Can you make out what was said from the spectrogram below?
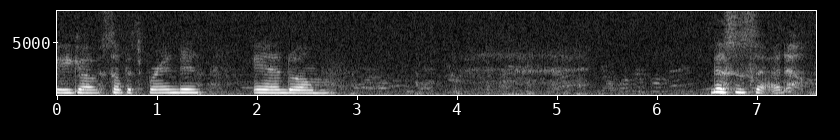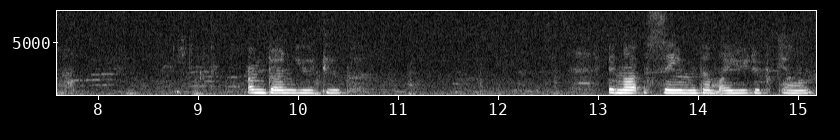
Hey guys, what's up? It's Brandon, and um, this is sad. I'm done YouTube. It's not the same without my YouTube account.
